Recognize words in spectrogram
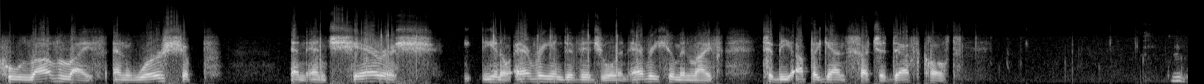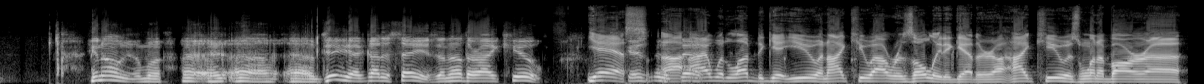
who love life and worship and and cherish you know every individual and every human life to be up against such a death cult. You know, uh, uh, uh, Jiggy, I got to say, is another IQ. Yes, uh, I would love to get you and IQ Al Rassooli together. Uh, IQ is one of our uh,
